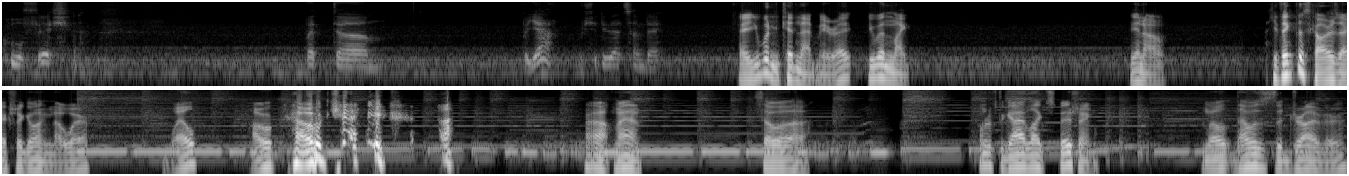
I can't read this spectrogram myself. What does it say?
Cool fish. but um, but yeah, we should do that someday. Hey, you wouldn't kidnap me, right? You wouldn't like, you know. You think this car is actually going nowhere? Well, okay. oh man. So, uh, wonder if the guy likes fishing. Well, that was the driver.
